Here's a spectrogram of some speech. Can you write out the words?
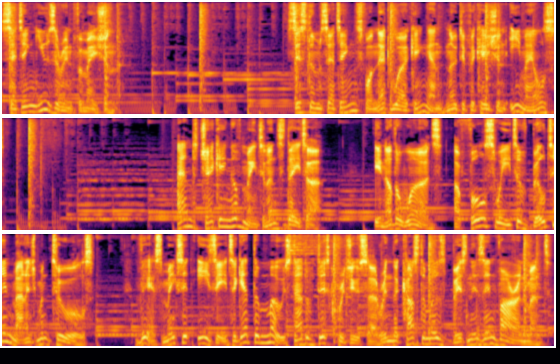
setting user information, system settings for networking and notification emails, and checking of maintenance data. In other words, a full suite of built-in management tools. This makes it easy to get the most out of Discproducer in the customer's business environment.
